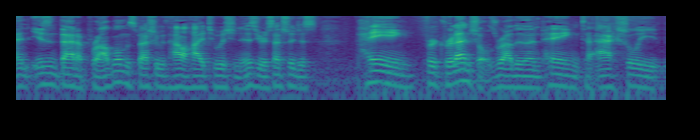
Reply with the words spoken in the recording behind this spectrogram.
And isn't that a problem, especially with how high tuition is? You're essentially just paying for credentials rather than paying to actually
